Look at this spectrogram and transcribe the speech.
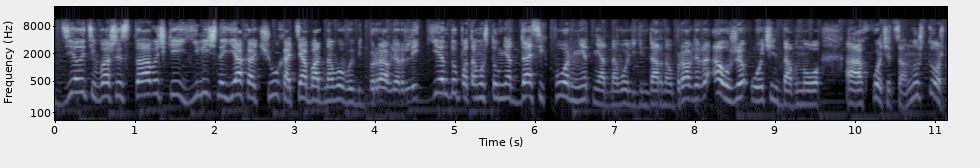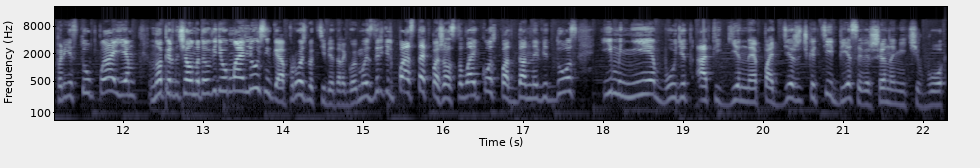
Делайте ваши ставочки. И лично я хочу хотя бы одного выбить бравлера-легенду, потому что у меня до сих пор нет ни одного легендарного бравлера, а уже очень давно а, хочется. Ну что ж, приступаем. Но перед началом этого видео малюсенькая просьба к тебе, дорогой мой зритель. Поставь, пожалуйста, лайкос под данный видос, и мне будет офигенная огромная поддержка тебе совершенно ничего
